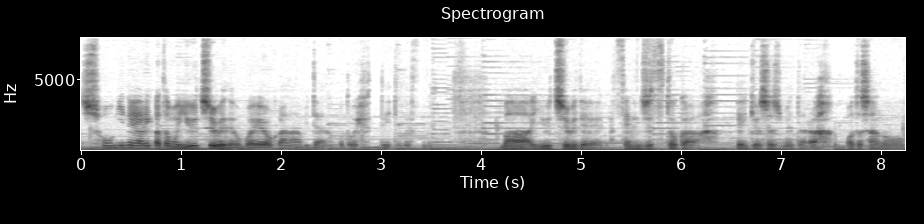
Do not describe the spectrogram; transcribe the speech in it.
将棋のやり方も YouTube で覚えようかなみたいなことを言っていてですね、まあ YouTube で戦術とか勉強し始めたら、私あの、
